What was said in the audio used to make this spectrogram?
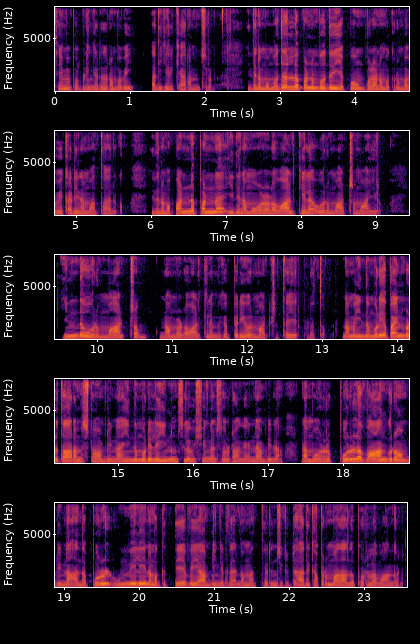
சேமிப்பு அப்படிங்கிறது ரொம்பவே அதிகரிக்க ஆரம்பிச்சிடும் இது நம்ம முதல்ல பண்ணும்போது எப்பவும் போல் நமக்கு ரொம்பவே கடினமாக தான் இருக்கும். இது நம்ம பண்ண பண்ண இது நம்மளோட வாழ்க்கையில் ஒரு மாற்றம் ஆகிரும் இந்த ஒரு மாற்றம் நம்மளோட வாழ்க்கையில் மிகப்பெரிய ஒரு மாற்றத்தை ஏற்படுத்தும். நம்ம இந்த முறையை பயன்படுத்த ஆரம்பிச்சிட்டோம் அப்படின்னா இந்த முறையில் இன்னும் சில விஷயங்கள் சொல்கிறாங்க என்ன அப்படின்னா நம்ம ஒரு பொருளை வாங்குகிறோம் அப்படின்னா அந்த பொருள் உண்மையிலேயே நமக்கு தேவையா அப்படிங்கிறத நம்ம தெரிஞ்சுக்கிட்டு அதுக்கப்புறமா தான் அந்த பொருளை வாங்கணும்.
